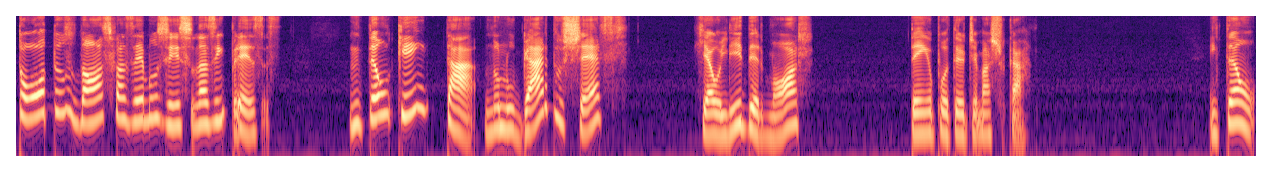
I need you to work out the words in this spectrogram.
todos nós fazemos isso nas empresas. Então, quem está no lugar do chefe que é o líder mor, tem o poder de machucar. Então,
